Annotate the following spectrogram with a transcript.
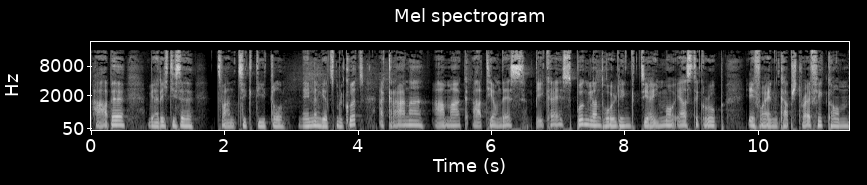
habe, werde ich diese 20 Titel nennen. Jetzt mal kurz. Agrana, AMAG, AT&S, BKS, Burgenland Holding, CA Immo, Erste Group, EVN Capsch Trafficcom,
